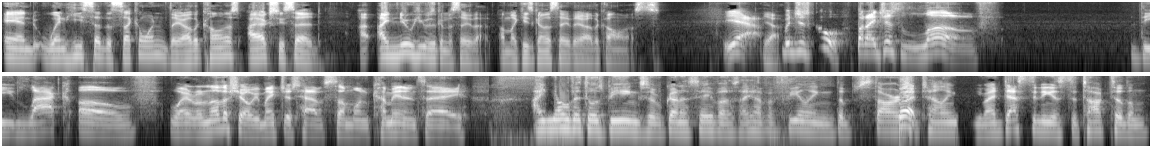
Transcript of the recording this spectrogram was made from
And when he said the second one, they are the colonists, I actually said, I, I knew he was going to say that. I'm like, he's going to say they are the colonists. Yeah, Yeah. which is cool. But I just love the lack of. Well, on another show, we might just have someone come in and say, "I know that those beings are gonna save us. I have a feeling the stars are telling me my destiny is to talk to them."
